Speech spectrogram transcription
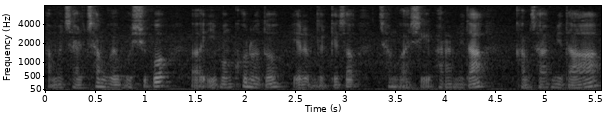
한번 잘 참고해 보시고 어, 이번 코너도 여러분들께서 참고하시기 바랍니다. 감사합니다.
